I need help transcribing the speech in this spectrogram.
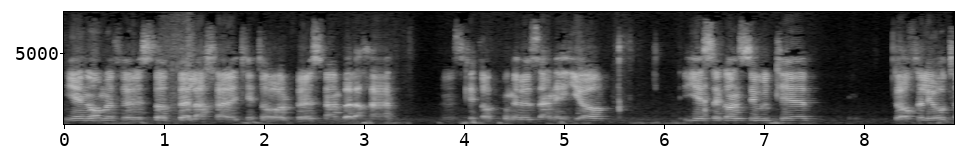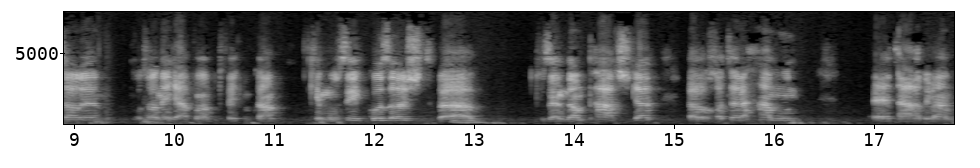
یه نامه فرستاد بالاخره کتاب رو فرستن بالاخره کتابخونه بزنه. یا یه سکانسی بود که داخل اتاق اتاق نگهبان بود فکر می‌کنم که موزیک گذاشت و تو زندان پخش کرد و به خاطر همون تقریبا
